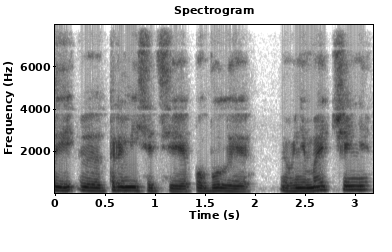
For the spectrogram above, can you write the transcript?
е, три місяці побули в Німеччині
